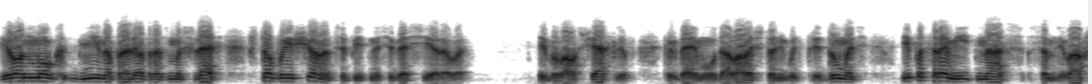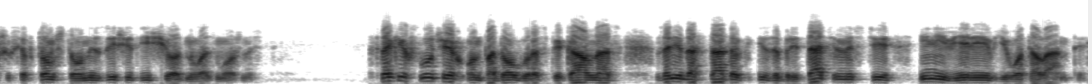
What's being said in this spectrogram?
И он мог дни напролет размышлять, чтобы еще нацепить на себя серого. И бывал счастлив, когда ему удавалось что-нибудь придумать, и посрамить нас, сомневавшихся в том, что он изыщет еще одну возможность. В таких случаях он подолгу распекал нас за недостаток изобретательности и неверие в его таланты.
